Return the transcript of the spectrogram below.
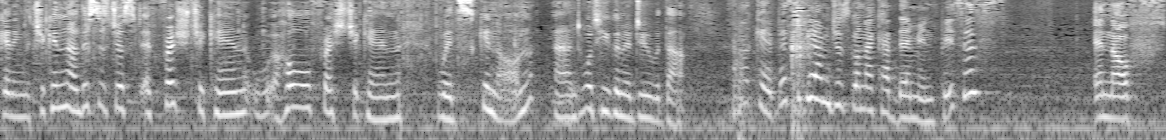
Getting the chicken. Now this is just a fresh chicken, a whole fresh chicken with skin on. And what are you going to do with that? Okay, basically I'm just gonna cut them in pieces, enough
